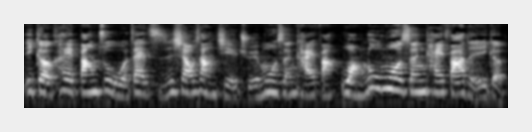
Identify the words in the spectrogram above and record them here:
一个可以帮助我在直销上解决陌生开发、网络陌生开发的一个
